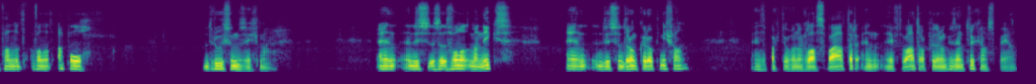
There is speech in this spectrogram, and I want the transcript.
van, het, van het appeldroesem, zeg maar. En, dus ze vond het maar niks. En dus ze dronk er ook niet van. En ze pakte gewoon een glas water en heeft water opgedronken en zijn terug gaan spelen.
